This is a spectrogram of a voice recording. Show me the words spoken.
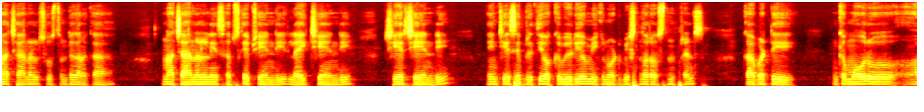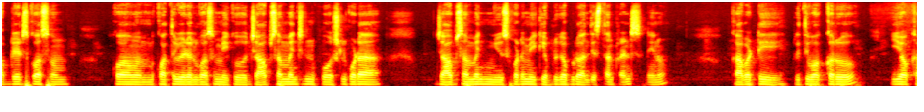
నా ఛానల్ చూస్తుంటే కనుక నా ఛానల్ని సబ్స్క్రైబ్ చేయండి లైక్ చేయండి షేర్ చేయండి. నేను చేసే ప్రతి ఒక్క వీడియో మీకు నోటిఫికేషన్ ద్వారా వస్తుంది ఫ్రెండ్స్. కాబట్టి ఇంకా మోరు అప్డేట్స్ కోసం కొత్త వీడియోల కోసం మీకు జాబ్ సంబంధించిన పోస్టులు కూడా జాబ్ సంబంధించిన న్యూస్ కూడా మీకు ఎప్పటికప్పుడు అందిస్తాను ఫ్రెండ్స్ నేను. కాబట్టి ప్రతి ఒక్కరూ ఈ యొక్క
